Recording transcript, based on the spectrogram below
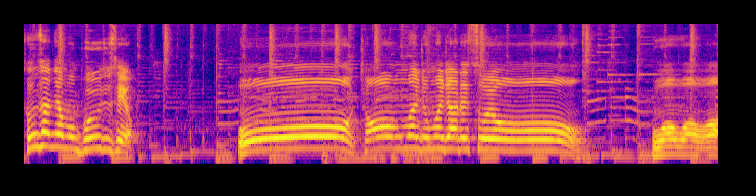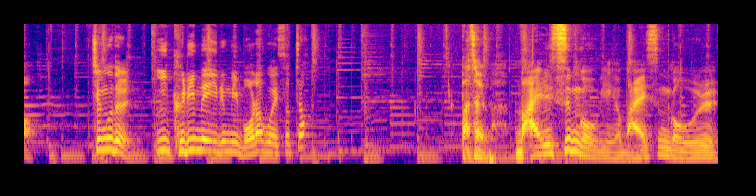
전사님 한번 보여주세요. 오 정말 정말 잘했어요. 우와 우와 우와. 친구들 이 그림의 이름이 뭐라고 했었죠? 맞아요 말씀 거울이에요 말씀 거울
